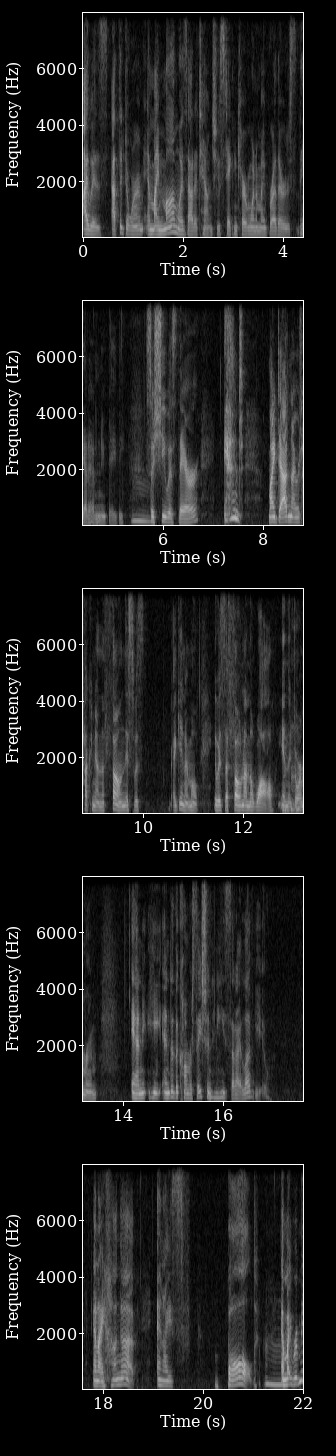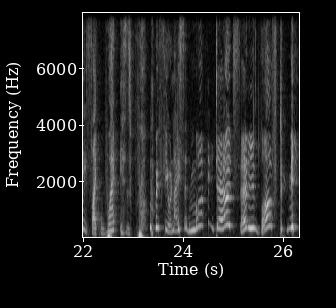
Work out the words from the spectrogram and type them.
I was at the dorm and my mom was out of town. She was taking care of one of my brothers. They had had a new baby, so she was there, and my dad and I were talking on the phone. This was again I'm old. It was the phone on the wall in the mm-hmm. dorm room, and he ended the conversation and he said, "I love you." and I hung up and I s- bawled. Mm-hmm. And my roommate's like, What is wrong with you? And I said, My dad said he loved me.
